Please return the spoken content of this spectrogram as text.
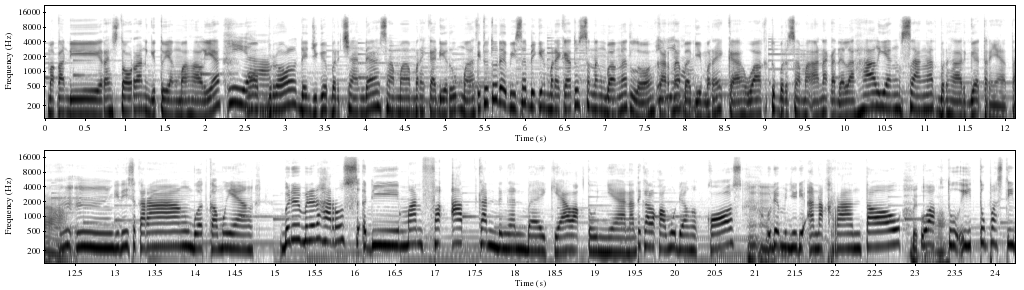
makan di restoran gitu yang mahal ya Iya. ngobrol dan juga bercanda sama mereka di rumah itu tuh udah bisa bikin mereka tuh seneng banget loh karena Iya. bagi mereka waktu bersama anak adalah hal yang sangat berharga ternyata Mm-mm, jadi sekarang buat kamu yang benar-benar harus dimanfaatkan dengan baik ya waktunya. Nanti kalau kamu udah ngekos, Mm-mm. udah menjadi anak rantau, Betul. waktu itu pasti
